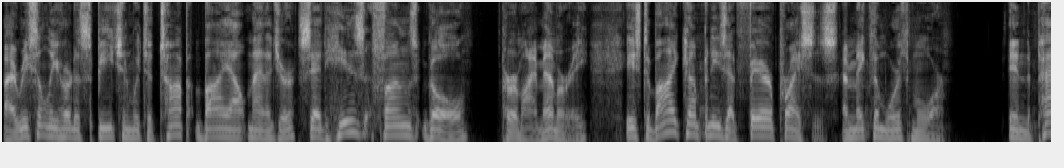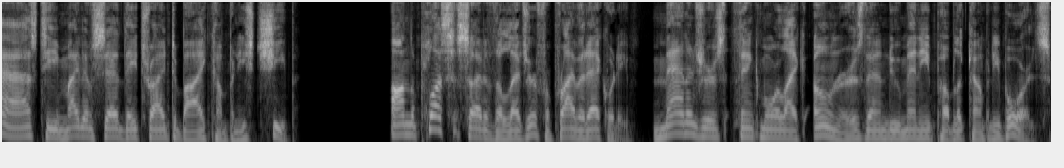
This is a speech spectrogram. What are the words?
I recently heard a speech in which a top buyout manager said his fund's goal, per my memory, is to buy companies at fair prices and make them worth more. In the past, he might have said they tried to buy companies cheap. On the plus side of the ledger for private equity, managers think more like owners than do many public company boards,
